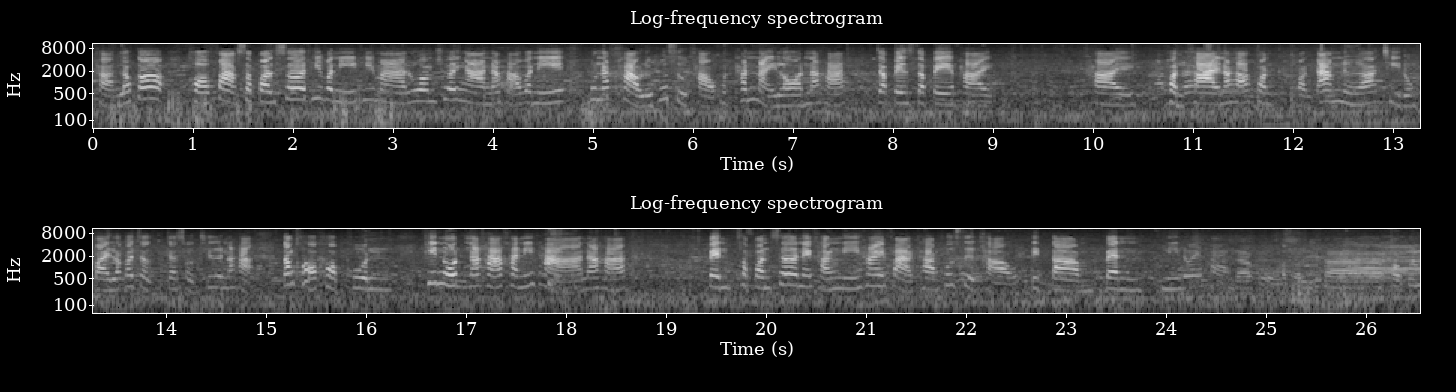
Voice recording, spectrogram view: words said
ค่ะแล้วก็ขอฝากสปอนเซอร์ที่วันนี้ที่มาร่วมช่วยงานนะคะ วันนี้ผู้นักข่าวหรือผู้สื่อข่าวท่านไหนร้อนนะคะ จะเป็นสเปรย์พาย คลายผ่อนคลายนะคะผ่อนผ่อนกล้ามเนื้อฉีดลงไปแล้วก็จะจะสดชื่นนะคะ ต้องขอขอบคุณพี่นุชนะคะคณิฐานะคะ เป็นสปอนเซอร์ในครั้งนี้ให้ฝากทางผู้สื่อข่าวติดตามแบรนด์นี้ด้วยค่ะ ครับผมขอบคุณครับขอบคุณ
